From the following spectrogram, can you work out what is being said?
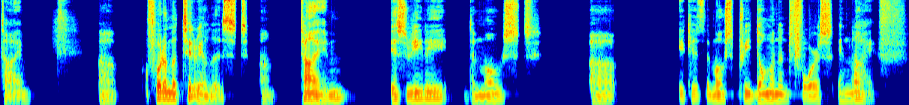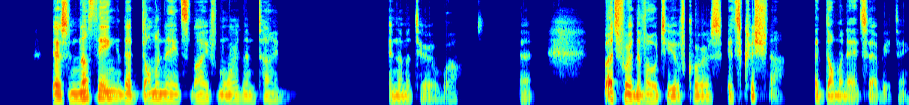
time, uh, for a materialist, um, time is really the most, uh, it is the most predominant force in life. There's nothing that dominates life more than time in the material world. But for a devotee, of course, it's Krishna that dominates everything.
